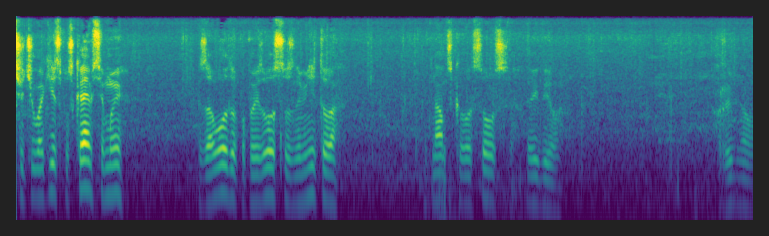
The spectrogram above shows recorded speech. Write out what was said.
Че, чуваки, спускаемся мы к заводу по производству знаменитого вьетнамского соуса рыбьего. Рыбного.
